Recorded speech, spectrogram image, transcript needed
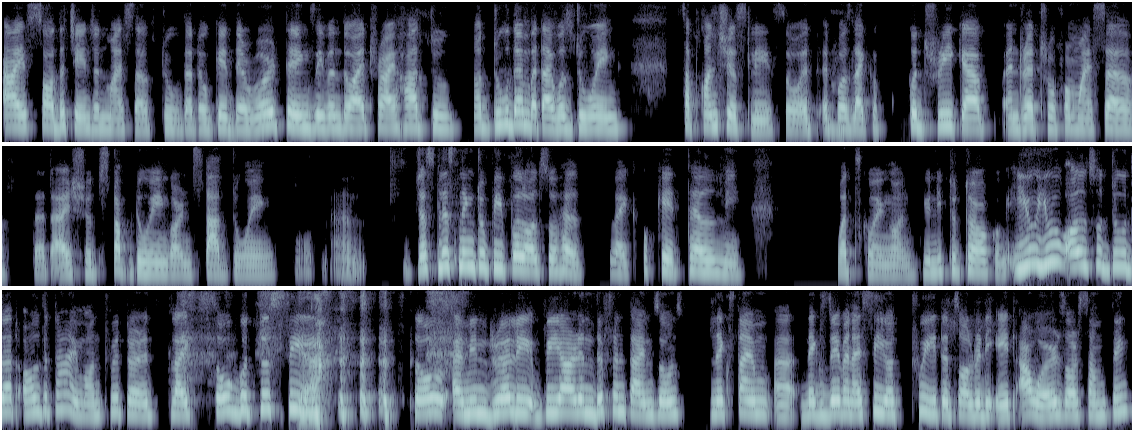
I saw the change in myself too. That okay, there were things, even though I try hard to not do them, but I was doing subconsciously. So it, it mm-hmm. was like a good recap and retro for myself that I should stop doing or start doing. And just listening to people also help. Like, okay, tell me what's going on. You need to talk. You you also do that all the time on Twitter. It's like so good to see. Yeah. so I mean, really, we are in different time zones, next time uh, next day when i see your tweet it's already eight hours or something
